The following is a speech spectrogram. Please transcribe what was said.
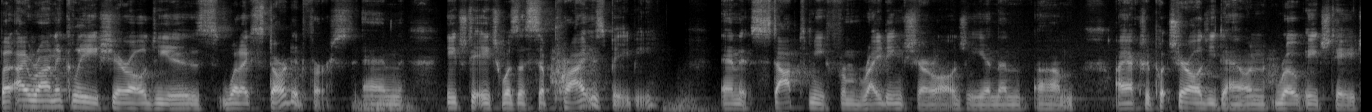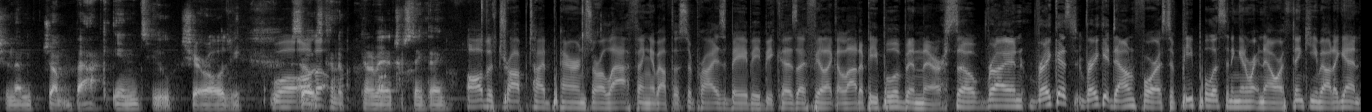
But ironically, Shareology is what I started first, and H to H was a surprise baby, and it stopped me from writing Shareology. And then um, I actually put Shareology down, wrote H to H, and then jumped back into Shareology. Well, so it's kind of kind of an interesting thing. All the Top Tribe parents are laughing about the surprise baby because I feel like a lot of people have been there. So Brian, break us break it down for us. If people listening in right now are thinking about again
